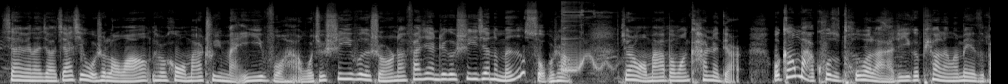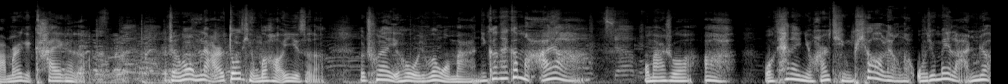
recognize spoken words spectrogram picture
下面呢叫佳期，我是老王。他说和我妈出去买衣服哈，我去试衣服的时候呢，发现这个试衣间的门锁不上，就让我妈帮忙看着点儿。我刚把裤子脱了，这一个漂亮的妹子把门给开开了，整得我们俩人都挺不好意思的。就出来以后，我就问我妈：“你刚才干嘛呀？”我妈说：“啊，我看那女孩挺漂亮的，我就没拦着。”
